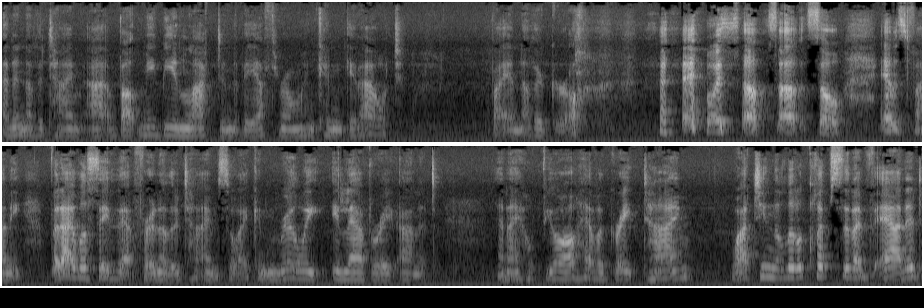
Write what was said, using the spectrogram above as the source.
at another time uh, about me being locked in the bathroom and couldn't get out by another girl. it was so, so, so, it was funny, but I will save that for another time so I can really elaborate on it. And I hope you all have a great time watching the little clips that I've added.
